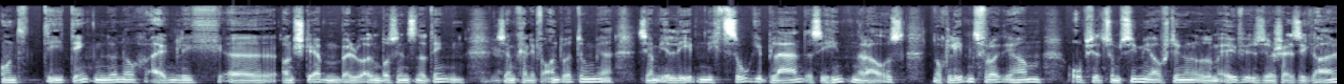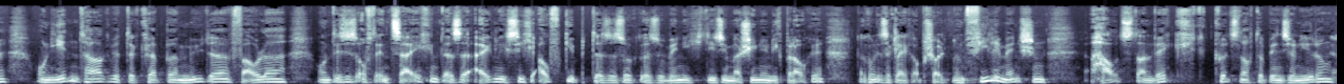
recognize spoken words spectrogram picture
und die denken nur noch eigentlich äh, an Sterben, weil an was sollen sie noch denken? Ja. Sie haben keine Verantwortung mehr, sie haben ihr Leben nicht so geplant, dass sie hinten raus noch Lebensfreude haben, ob sie jetzt um sieben aufstehen oder um elf, ist ja scheißegal. Und jeden Tag wird der Körper müder, fauler und das ist oft ein Zeichen, dass er eigentlich sich aufgibt, dass er sagt, also wenn ich diese Maschine nicht brauche, dann kann ich sie gleich abschalten. Und viele Menschen haut's dann weg, kurz nach der Pensionierung, ja.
